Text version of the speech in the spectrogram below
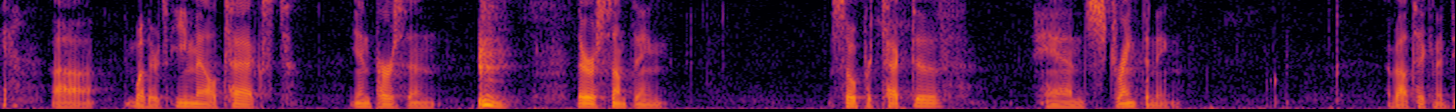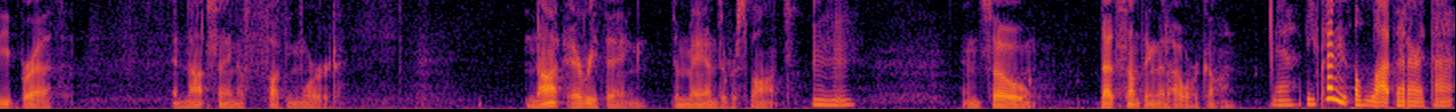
Yeah. Uh, whether it's email, text, in person, there is something so protective and strengthening about taking a deep breath and not saying a fucking word. Not everything demands a response. Mm-hmm. And so that's something that I work on. Yeah. You've gotten a lot better at that.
